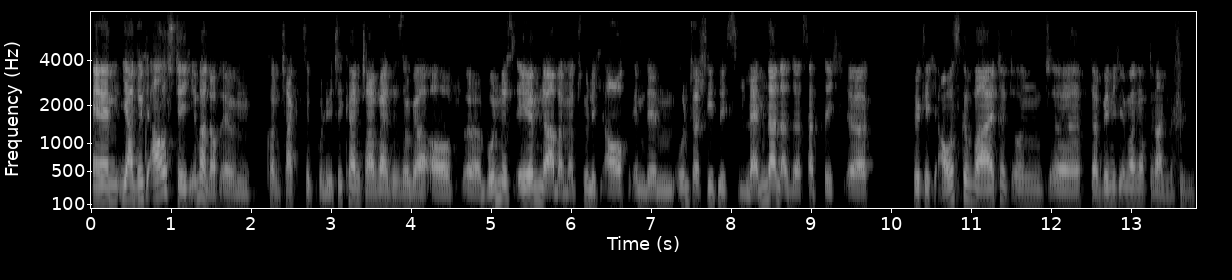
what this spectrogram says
Ähm, ja, durchaus stehe ich immer noch im Kontakt zu Politikern, teilweise sogar auf äh, Bundesebene, aber natürlich auch in den unterschiedlichsten Ländern. Also das hat sich äh, wirklich ausgeweitet und äh, da bin ich immer noch dran.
